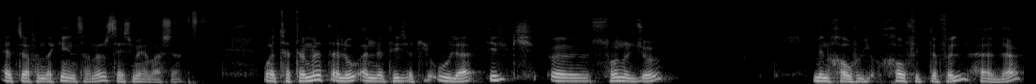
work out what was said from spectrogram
Etrafındaki insanları seçmeye başlar. Ve tetemethelu en neticetul ula ilk e, sonucu min havfi tıfıl hâzâ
